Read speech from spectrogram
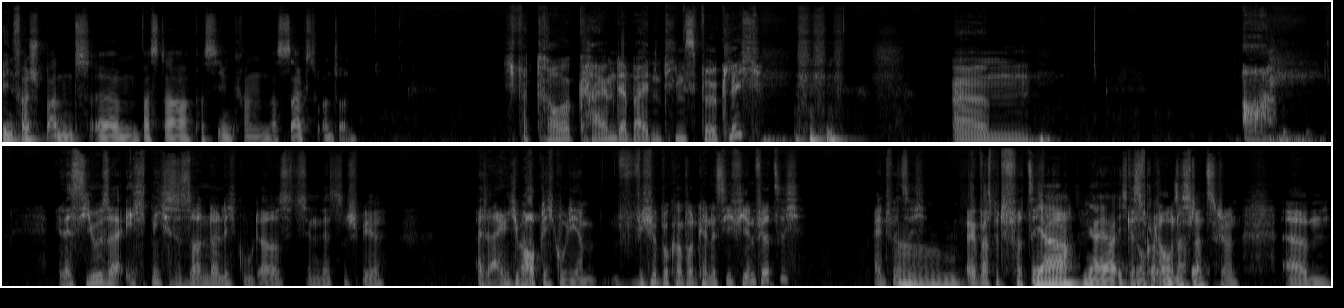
jeden Fall spannend, ähm, was da passieren kann. Was sagst du, Anton? Ich vertraue keinem der beiden Teams wirklich. ähm, Oh, LSU sah echt nicht sonderlich gut aus im letzten Spiel. Also eigentlich überhaupt nicht gut. Die haben wie viel bekommen von Tennessee? 44? 41? Um, Irgendwas mit 40. Ja, ja, ja. Ich das ist grauenhaft schon. Ähm,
